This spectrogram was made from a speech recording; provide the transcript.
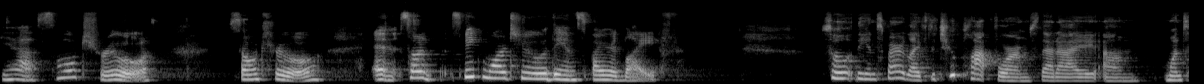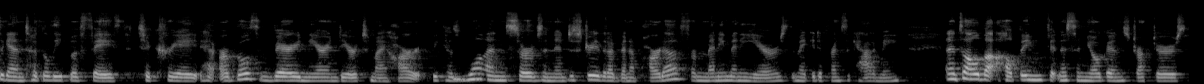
yeah, so true. So true. And so speak more to the inspired life. So, the inspired life, the two platforms that I um, once again took a leap of faith to create are both very near and dear to my heart because mm-hmm. one serves an industry that I've been a part of for many, many years, the Make a Difference Academy. And it's all about helping fitness and yoga instructors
